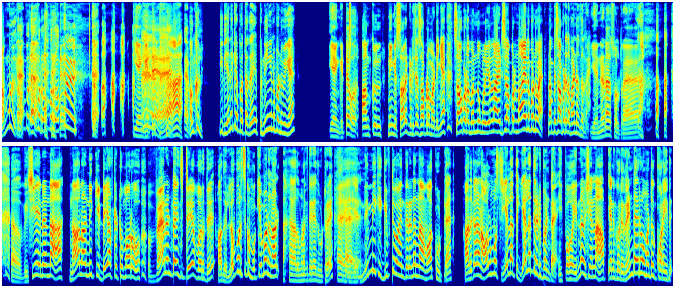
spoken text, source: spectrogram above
ரம்மு ரம்மு ரம்மு ரம்மு ரம்மு. என்கிட்ட அங்குள் இது எனக்கே பத்தாதே இப்போ நீங்க என்ன பண்ணுவீங்க? என்கிட்ட அங்குள் நீங்க சரக்கு அடிச்சா சாப்பிட மாட்டீங்க. சாப்பிடாம இருந்து உங்களுக்கு என்ன ஆயிடுச்சு அப்புறம் நான் என்ன பண்ணுவேன்? போய் சாப்பிட்டு வாங்கிட்டு வந்துடுறேன். என்னடா சொல்ற? விஷயம் என்னன்னா நாளான்னைக்கு day after tomorrow valentine's day வருது. அது லவ்வர்ஸுக்கு முக்கியமான நாள். அது உனக்கு தெரியாது விட்டுரு நிம்மிக்கு gift வாங்கி தரேன்னு நான் வாக்கு விட்டேன். அதுக்காக நான் ஆல்மோஸ்ட் எல்லாத்தையும் எல்லாத்தையும் ரெடி பண்ணிட்டேன். இப்போ என்ன விஷயம்னா எனக்கு ஒரு ரெண்டாயிரம் ரூபா மட்டும் குறையுது.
